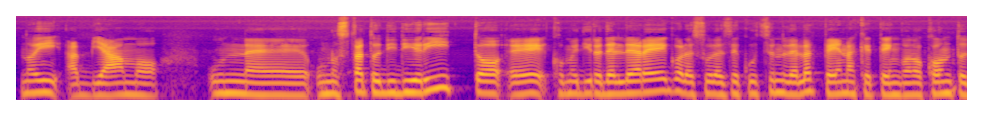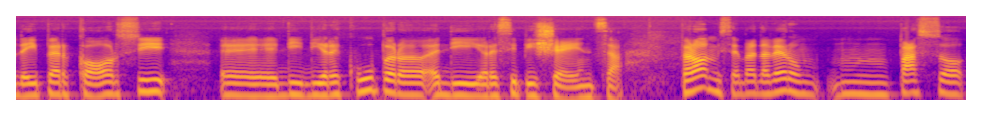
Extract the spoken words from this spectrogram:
Noi abbiamo un, eh, uno Stato di diritto e dire, delle regole sull'esecuzione della pena che tengono conto dei percorsi eh, di, di, recupero e di resipiscenza. Però mi sembra davvero un, un passo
